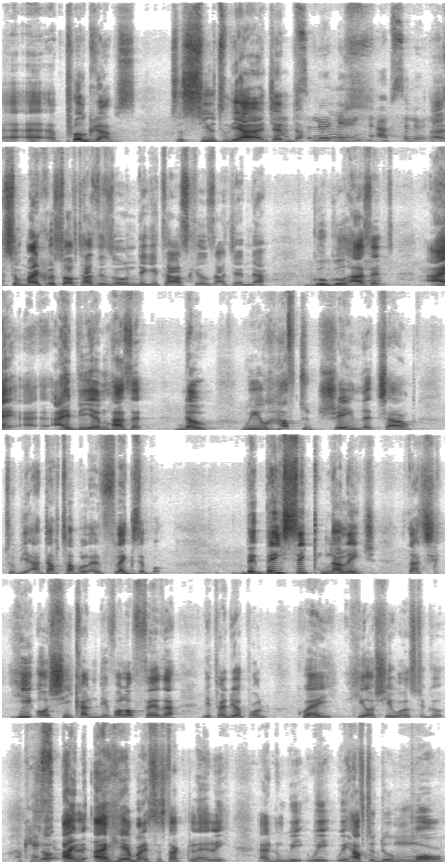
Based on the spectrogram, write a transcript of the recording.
uh, uh, programs to suit their agenda. Absolutely, absolutely. Uh, so Microsoft has its own digital skills agenda. Google has it. I, IBM has it. No, we have to train the child to be adaptable and flexible. The basic knowledge that he or she can develop further depending upon where he or she wants to go. Okay, so, so I, I hear my sister clearly, and we, we, we have to do more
